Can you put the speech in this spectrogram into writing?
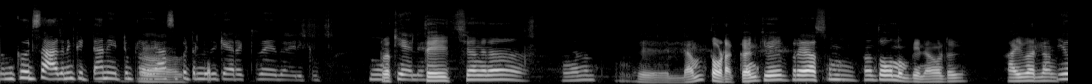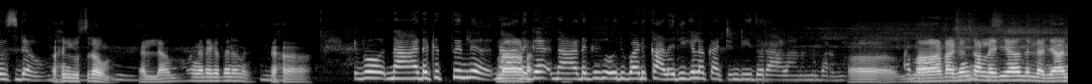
നമുക്ക് ഒരു സാധനം കിട്ടാൻ ഏറ്റവും പ്രയാസപ്പെട്ടുള്ള ഒരു ക്യാരക്ടർ ഏതായിരിക്കും? പ്രത്യേകിച്ച് അങ്ങനെ അങ്ങനെ എല്ലാം തുടക്കം എനിക്ക് പ്രയാസം തോന്നും. പിന്നെ അങ്ങോട്ട് ആയി വരലാണ്. യൂസ്ഡ് ആവും. യൂസ്ഡ് ആവും. എല്ലാം അങ്ങനെയൊക്കെ തന്നെയാണ്. ഇപ്പൊ ഇപ്പോ നാടകത്തിൽ നാടക നാടക ഒരുപാട് കളരികളൊക്കെ അറ്റൻഡ് ചെയ്ത ഒരാളാണെന്ന് പറഞ്ഞു. നാടകം കളരിയാന്നില്ല. ഞാൻ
